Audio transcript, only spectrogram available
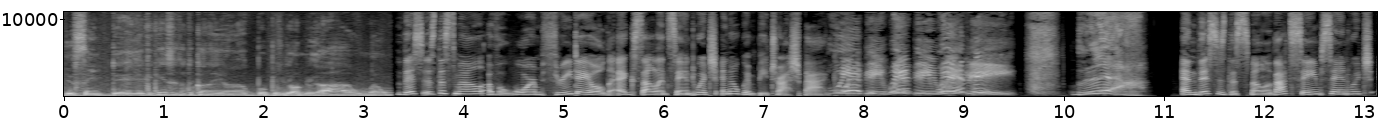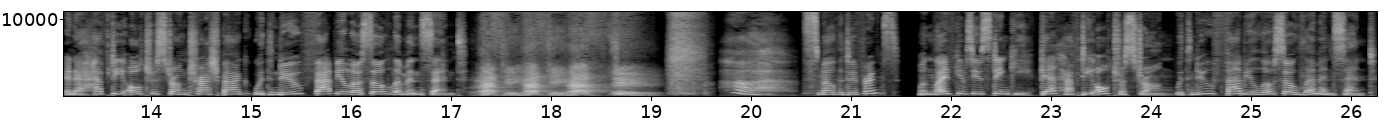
Eu sentei, o que, que é isso que tá tocando aí? Ah, pô, peguei um amigo, ah, um, um. This is the smell of a warm three day old egg salad sandwich in a wimpy trash bag. Wimpy, wimpy, wimpy. Blech. And this is the smell of that same sandwich in a hefty, ultra strong trash bag with new Fabuloso lemon scent. Hefty, hefty, hefty. Smell the difference? When life gives you stinky, get Hefty Ultra Strong with new Fabuloso lemon scent.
